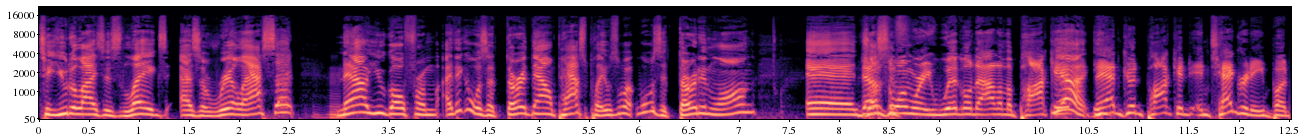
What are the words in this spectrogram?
to utilize his legs as a real asset Mm-hmm. now you go from i think it was a third down pass play it was what, what was it third and long and That was the one where he wiggled out of the pocket. Yeah, they he- had good pocket integrity, but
